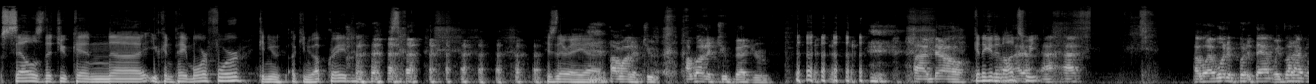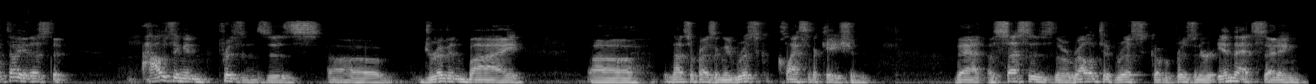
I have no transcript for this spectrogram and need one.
cells that you can uh, you can pay more for? Can you uh, can you upgrade? Is there a uh, I want a two. I want a two bedroom. uh, no. Can I get an ensuite? I, I, I, I wouldn't put it that way, but I will tell you this: that housing in prisons is uh, driven by, uh, not surprisingly, risk classification that assesses the relative risk of a prisoner in that setting,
